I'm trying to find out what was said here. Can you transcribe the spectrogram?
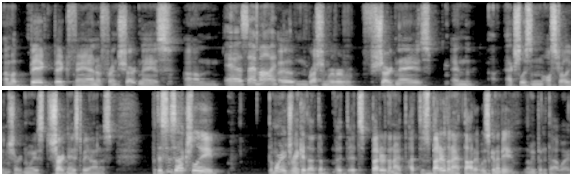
I'm a big, big fan of French Chardonnays. Um, As am I. um, Russian River Chardonnays, and actually some Australian Chardonnays. Chardonnays, to be honest. But this is actually the more I drink it, that the it, it's better than I it's better than I thought it was going to be. Let me put it that way.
